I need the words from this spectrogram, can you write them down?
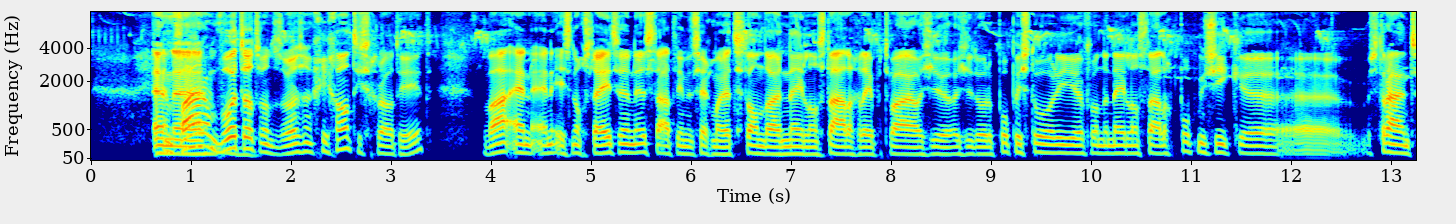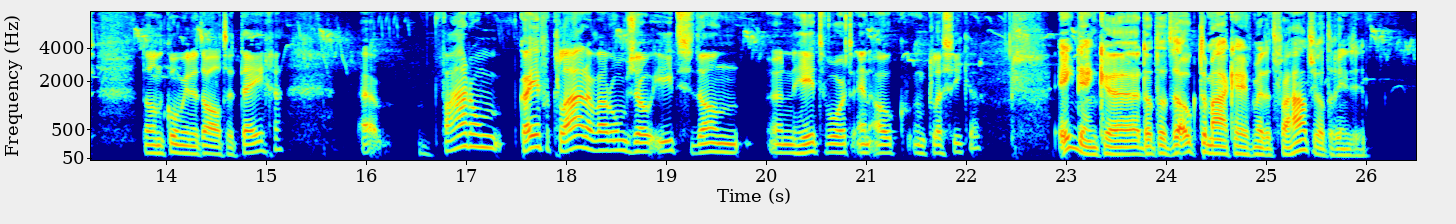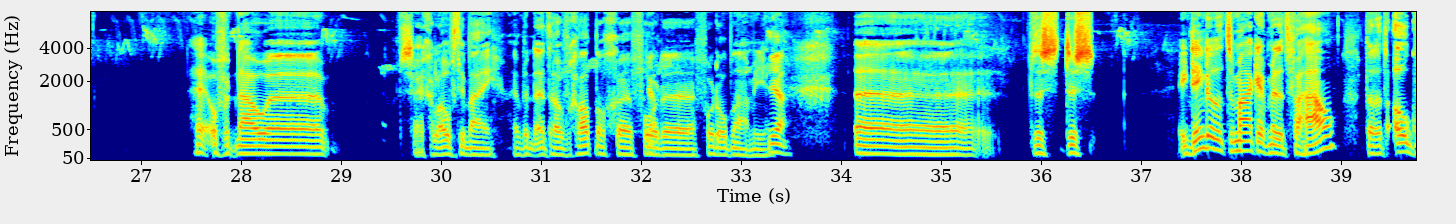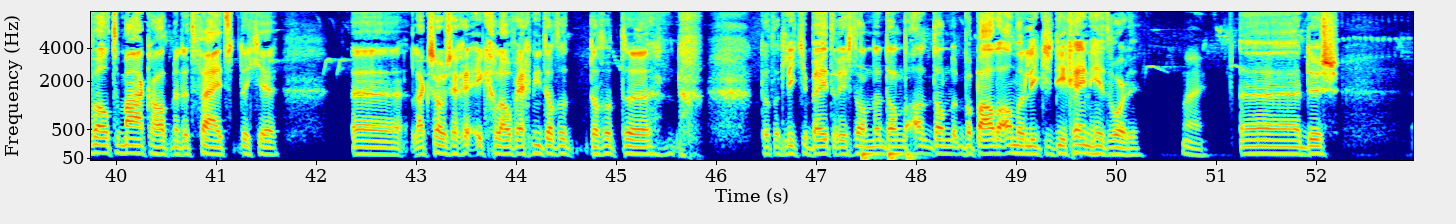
En, eh, waarom wordt dat, want het was een gigantisch grote hit. Waar, en, en is nog steeds een, eh, staat in het, zeg maar, het standaard Nederlandstalige repertoire. Als je, als je door de pophistorie eh, van de Nederlandstalige popmuziek uh, uh, struint, dan kom je het altijd tegen. Uh, waarom, kan je verklaren waarom zoiets dan een hit wordt en ook een klassieker? Ik denk dat het ook te maken heeft met het verhaaltje wat erin zit. Hè, of het nou zij gelooft in mij. We hebben het net over gehad nog uh, voor, ja. de, voor de opname hier. Ja. Uh, dus, dus ik denk dat het te maken heeft met het verhaal. Dat het ook wel te maken had met het feit dat je... Uh, laat ik zo zeggen, ik geloof echt niet dat het, dat het, dat het liedje beter is... Dan, dan, dan bepaalde andere liedjes die geen hit worden. Nee. dus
